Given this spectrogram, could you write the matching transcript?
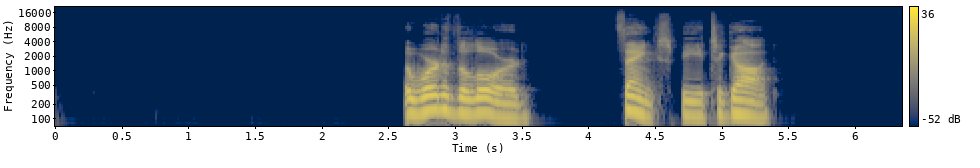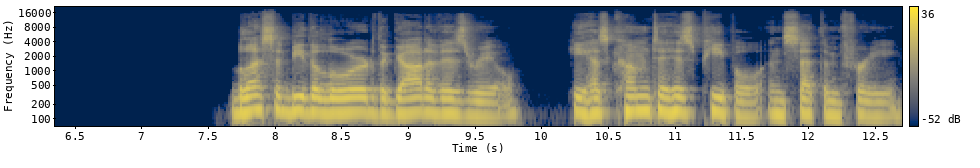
The word of the Lord. Thanks be to God. Blessed be the Lord, the God of Israel. He has come to his people and set them free.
